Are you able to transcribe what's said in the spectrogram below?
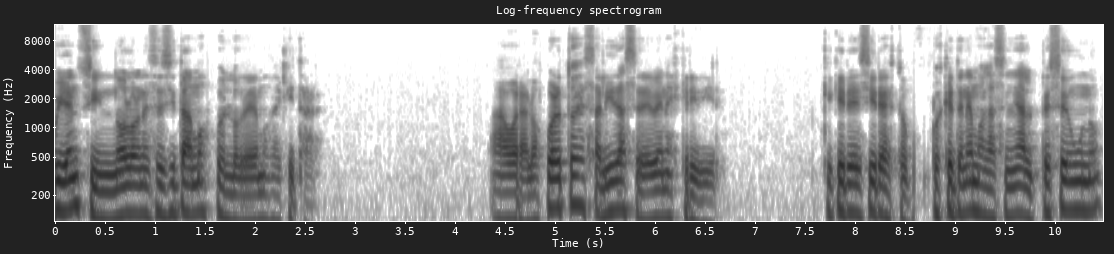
bien si no lo necesitamos, pues lo debemos de quitar. Ahora, los puertos de salida se deben escribir. ¿Qué quiere decir esto? Pues que tenemos la señal PC1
